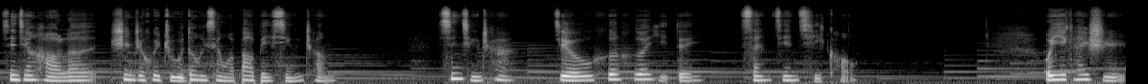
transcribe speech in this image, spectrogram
心情好了，甚至会主动向我报备行程；心情差，就呵呵以对，三缄其口。我一开始。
